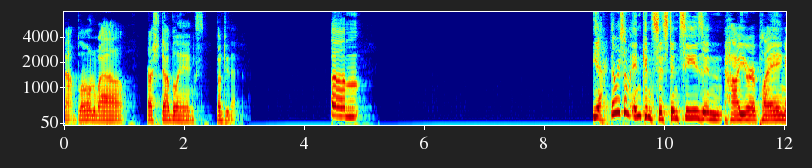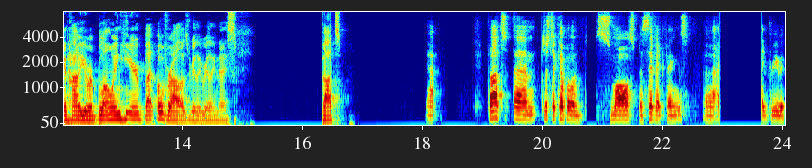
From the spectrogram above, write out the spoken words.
not blown well, rush doublings. Don't do that. Um, yeah, there were some inconsistencies in how you were playing and how you were blowing here, but overall, it was really, really nice. Thoughts? Yeah. Thoughts? Um, just a couple of small, specific things. Uh, I, agree with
